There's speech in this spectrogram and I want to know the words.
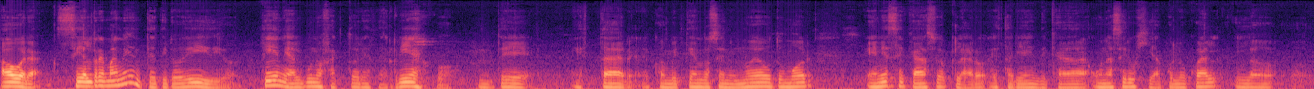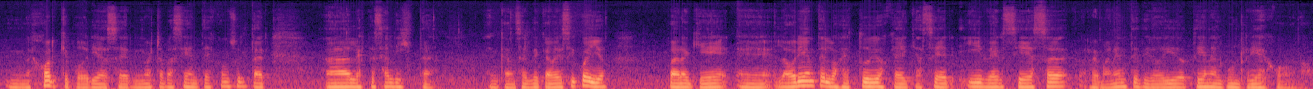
Ahora, si el remanente tiroideo tiene algunos factores de riesgo de estar convirtiéndose en un nuevo tumor, en ese caso, claro, estaría indicada una cirugía, por lo cual lo mejor que podría hacer nuestra paciente es consultar al especialista en cáncer de cabeza y cuello para que eh, la oriente en los estudios que hay que hacer y ver si ese remanente tiroideo tiene algún riesgo o no.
